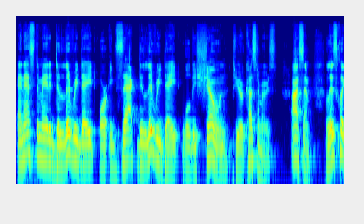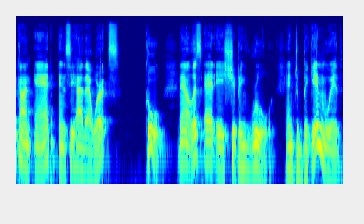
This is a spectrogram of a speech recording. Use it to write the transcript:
an estimated delivery date or exact delivery date will be shown to your customers. Awesome. Let's click on add and see how that works. Cool. Now let's add a shipping rule. And to begin with,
